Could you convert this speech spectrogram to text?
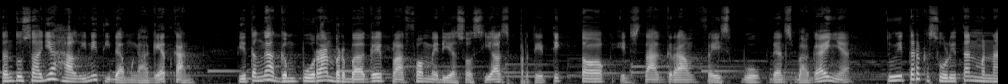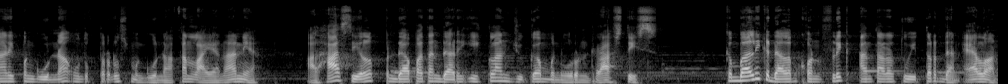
Tentu saja hal ini tidak mengagetkan. Di tengah gempuran berbagai platform media sosial seperti TikTok, Instagram, Facebook, dan sebagainya, Twitter kesulitan menarik pengguna untuk terus menggunakan layanannya. Alhasil, pendapatan dari iklan juga menurun drastis. Kembali ke dalam konflik antara Twitter dan Elon.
